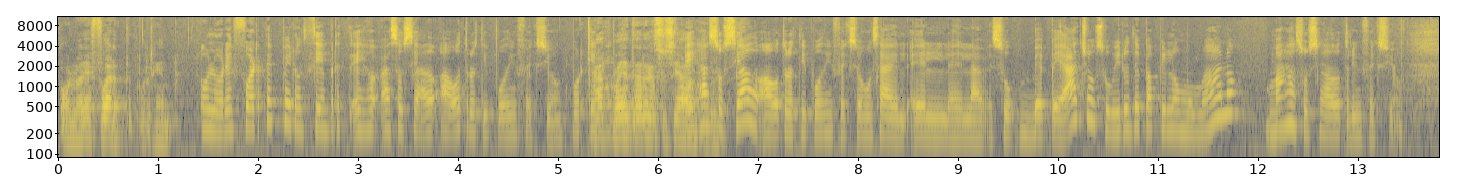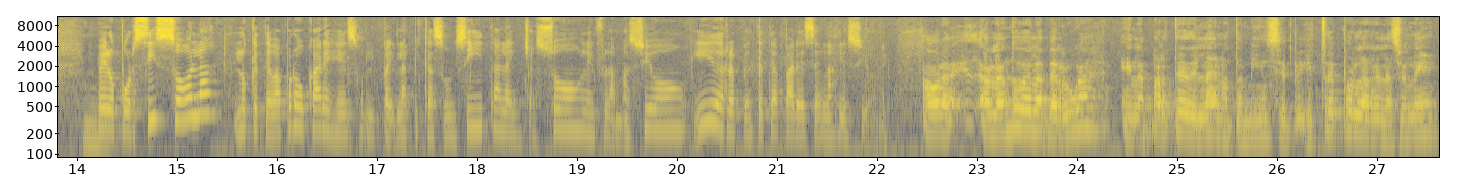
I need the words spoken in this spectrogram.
olores fuertes, por ejemplo olores fuertes, pero siempre es asociado a otro tipo de infección. Porque ah, puede estar asociado. Es asociado a otro tipo de infección, o sea, el, el, su BPH o su virus de papiloma humano, más asociado a otra infección. Mm. Pero por sí sola lo que te va a provocar es eso, la picazoncita, la hinchazón, la inflamación y de repente te aparecen las lesiones. Ahora, hablando de las verrugas, en la parte del ano también, se, esto es por las relaciones eh,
